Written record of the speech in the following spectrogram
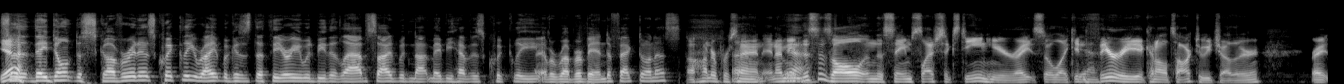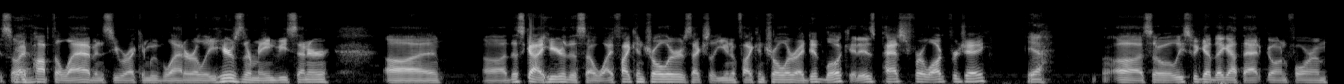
Yeah. so that they don't discover it as quickly right because the theory would be the lab side would not maybe have as quickly of a rubber band effect on us A hundred percent. Um, And I mean, yeah. this is all in the same slash sixteen here, right? So like in Yeah. theory, it can all talk to each other, right? So I pop the lab and see where I can move laterally. Here's their main vCenter. Uh, uh, this guy here, this uh, Wi-Fi controller is actually a Unify controller. I did look; it is patched for Log4j. Yeah, Uh, so at least we got they got that going for them.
